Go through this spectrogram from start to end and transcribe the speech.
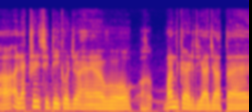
الیکٹریسٹی کو جو ہے وہ بند کر دیا جاتا ہے۔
